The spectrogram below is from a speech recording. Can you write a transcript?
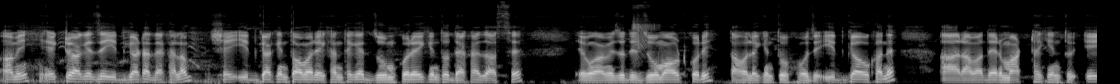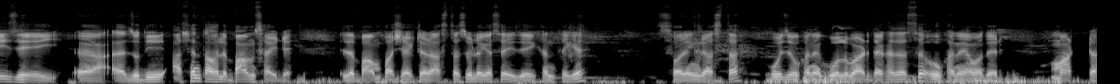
আমি একটু আগে যে ঈদগাহটা দেখালাম, সেই ঈদগাহ কিন্তু আমার এখান থেকে জুম করেই কিন্তু দেখা যাচ্ছে। এবং আমি যদি জুম আউট করি, তাহলে কিন্তু ওই যে ঈদগাহ ওখানে আর আমাদের মাঠটা কিন্তু এই যে এই যদি আসেন তাহলে বাম সাইডে। এই যে বাম পাশে একটা রাস্তা চলে গেছে, এই যে এখান থেকে সরিং রাস্তা, ওই যে ওখানে গোলবার দেখা যাচ্ছে, ওখানে আমাদের মাঠটা।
